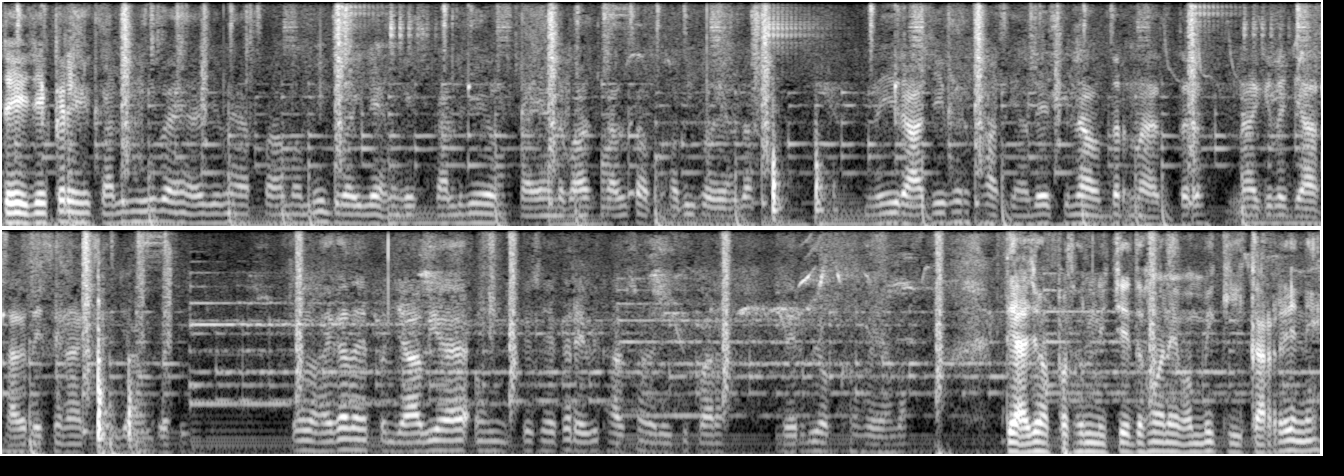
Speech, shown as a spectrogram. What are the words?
ਤੇ ਜੇਕਰ ਇਹ ਕੱਲ ਨਹੀਂ ਪੈ ਜਿਵੇਂ ਆਪਾਂ ਮੰਮੀ ਦਵਾਈ ਲੈਣਗੇ ਕੱਲ ਜੇ ਪੈ ਜਾਂਦਾ ਬਾਅਦ ਕੱਲ ਤਾਂ ਔਖਾ ਵੀ ਹੋ ਜਾਂਦਾ। ਨਹੀਂ ਰਾਜੇ ਫਿਰ ਫਸ ਜਾਂਦੇ ਸੀ, ਨਾ ਉਧਰ, ਨਾ ਇੱਧਰ, ਨਾ ਕਿਤੇ ਜਾ ਸਕਦੇ ਸੀ, ਨਾ ਕਿਤੇ ਜਾਂਦੇ ਸੀ। ਚਲੋ ਹੈਗਾ ਤਾਂ ਪੰਜਾਬ ਹੀ ਆ ਹੁਣ ਕਿਸੇ ਘਰੇ ਵੀ ਖਾ ਸਕਦੇ ਸੀ, ਪਰ ਫਿਰ ਵੀ ਔਖਾ ਹੋ ਜਾਂਦਾ। ਤੇ ਆਜੋ ਆਪਾਂ ਤੁਹਾਨੂੰ ਨੀਚੇ ਦਿਖਾਉਣੇ ਮੰਮੀ ਕੀ ਕਰ ਰਹੇ ਨੇ।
